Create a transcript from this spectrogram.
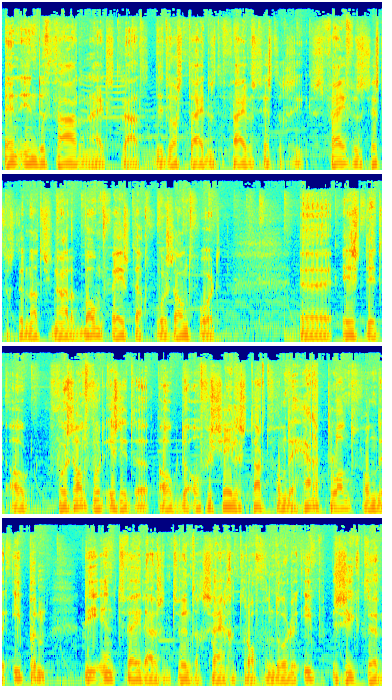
en in de Varenheidstraat. Dit was tijdens de 65, 65e Nationale Boomfeestdag voor Zandvoort. Uh, is dit ook voor Zandvoort is dit eh, ook de officiële start van de herplant van de iepen... die in 2020 zijn getroffen door de iepziekte.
